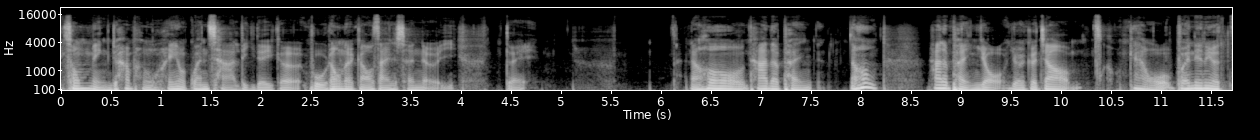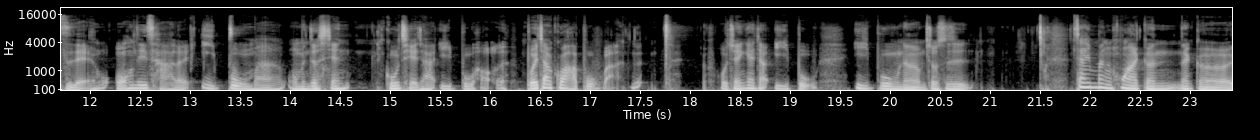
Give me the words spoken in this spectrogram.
聪明，就他很很有观察力的一个普通的高三生而已。对，然后他的朋，然后。他的朋友有一个叫，看我不会念那个字诶，我忘记查了，义布吗？我们就先姑且叫义布好了，不会叫挂布吧？我觉得应该叫义布。义布呢，就是在漫画跟那个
